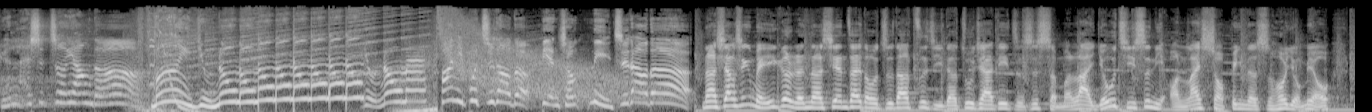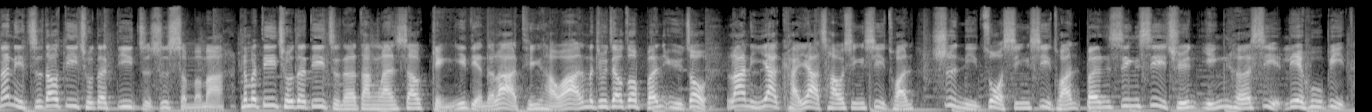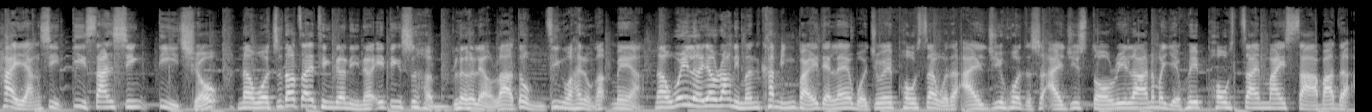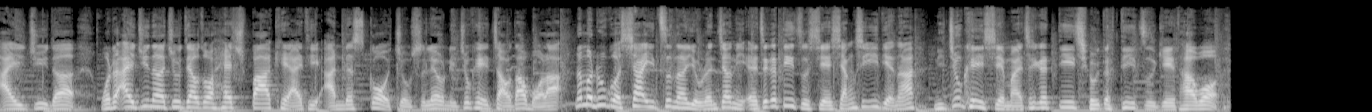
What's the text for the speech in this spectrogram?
原来是这样的。My, you know, no, no, 不知道的变成你知道的。那相信每一个人呢，现在都知道自己的住家地址是什么啦。尤其是你 online shopping 的时候，有没有？那你知道地球的地址是什么吗？那么地球的地址呢，当然是要紧一点的啦。听好啊，那么就叫做本宇宙拉尼亚凯亚超星系团是你座星系团本星系群银河系猎户臂太阳系第三星地球。那我知道在听的你呢，一定是很 blur 了啦，都唔知我还有个咩啊？那为了要让你们看明白一点嘞，我就会 post 在我的 IG 或者是 IG Story 啦，那么也会 post 在麦沙巴的 IG 的。我的 IG 呢就叫做 h 八 kit underscore 九十六，你就可以找到我了。那么如果下一次呢有人叫你，诶这个地址写详细一点啊，你就可以写买这个地球的地址给他哦。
